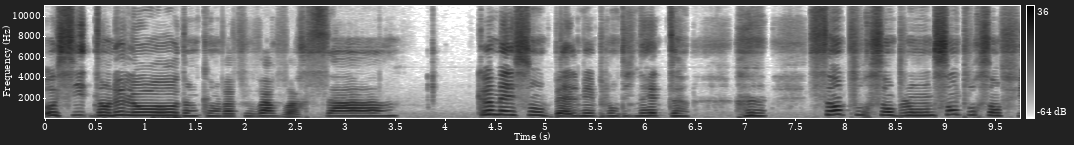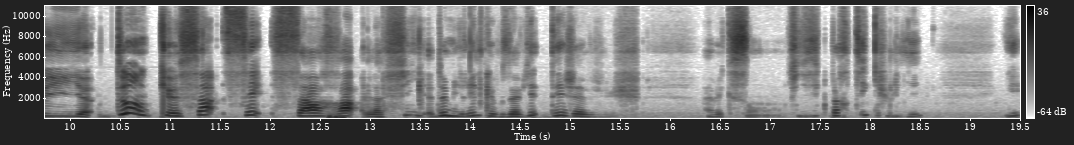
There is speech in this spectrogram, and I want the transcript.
aussi dans le lot. Donc on va pouvoir voir ça. Comme elles sont belles, mes blondinettes 100% blonde, 100% fille. Donc ça, c'est Sarah, la fille de Myril que vous aviez déjà vue. Avec son physique particulier. Et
